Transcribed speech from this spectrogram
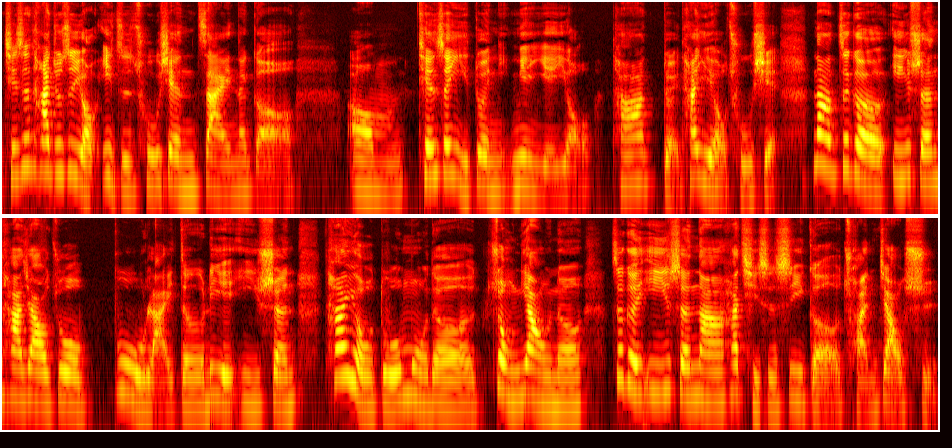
其实他就是有一直出现在那个。嗯，天生一对里面也有他，对他也有出现。那这个医生他叫做布莱德列医生，他有多么的重要呢？这个医生呢，他其实是一个传教士，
